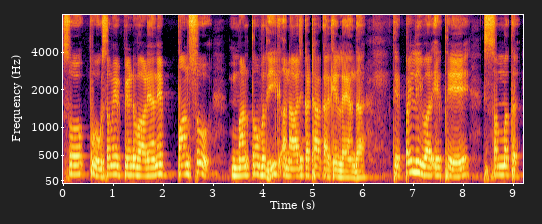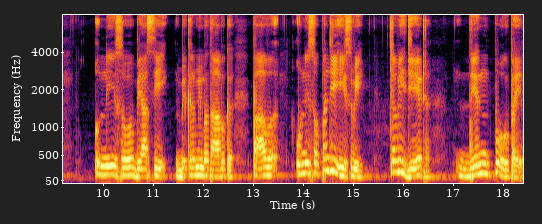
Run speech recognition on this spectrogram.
ਸੋ ਭੋਗ ਸਮੇਂ ਪਿੰਡ ਵਾਲਿਆਂ ਨੇ 500 ਮਣ ਤੋਂ ਵਧੇਕ ਅਨਾਜ ਇਕੱਠਾ ਕਰਕੇ ਲੈ ਆਂਦਾ। ਤੇ ਪਹਿਲੀ ਵਾਰ ਇੱਥੇ ਸੰਮਤ 1982 ਬਿਕਰਮੀ ਮੁਤਾਬਕ ਭਾਵ 1925 ਈਸਵੀ 24 ਜੇਠ ਦਿਨ ਭੋਗ ਪਏ।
